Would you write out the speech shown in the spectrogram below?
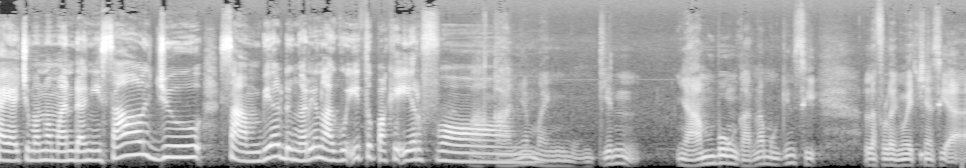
kayak cuman memandangi salju sambil dengerin lagu itu pakai earphone. Makanya main mungkin nyambung karena mungkin si love language-nya si uh,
